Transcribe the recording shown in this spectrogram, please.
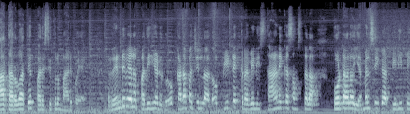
ఆ తర్వాతే పరిస్థితులు మారిపోయాయి. రెండు వేల పదిహేడులో కడప జిల్లాలో బీటెక్ రవిని స్థానిక సంస్థల కోటాలో ఎమ్మెల్సీగా టీడీపీ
